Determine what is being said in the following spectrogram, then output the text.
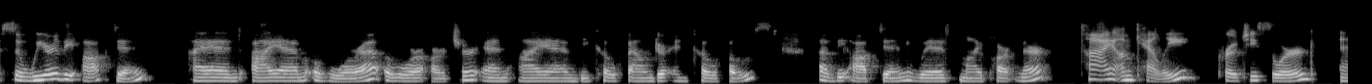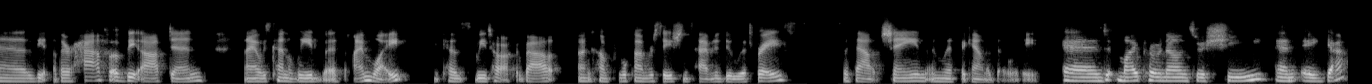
So we are the opt in, and I am Aurora, Aurora Archer, and I am the co founder and co host of the opt in with my partner. Hi, I'm Kelly Croce Sorg, uh, the other half of the opt in. And I always kind of lead with I'm white because we talk about uncomfortable conversations having to do with race without shame and with accountability. And my pronouns are she and ella.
